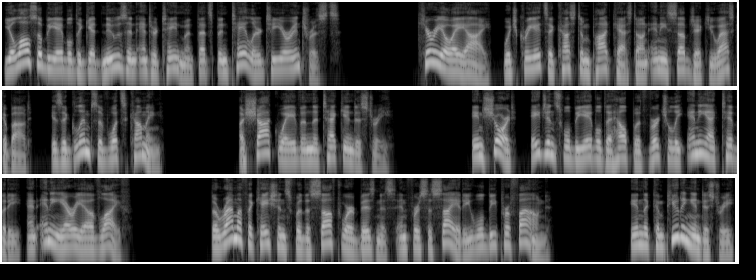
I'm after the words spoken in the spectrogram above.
You'll also be able to get news and entertainment that's been tailored to your interests. Curio AI, which creates a custom podcast on any subject you ask about, is a glimpse of what's coming. A shockwave in the tech industry. In short, agents will be able to help with virtually any activity and any area of life. The ramifications for the software business and for society will be profound. In the computing industry,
